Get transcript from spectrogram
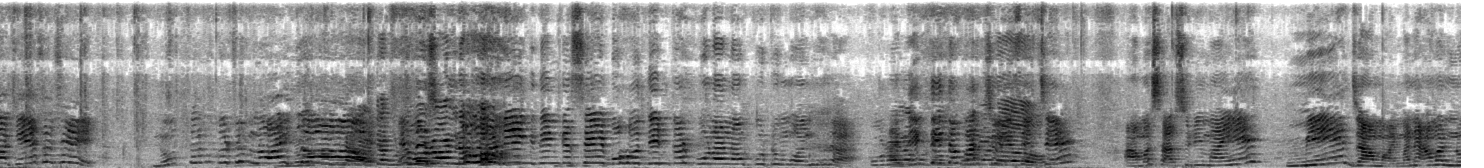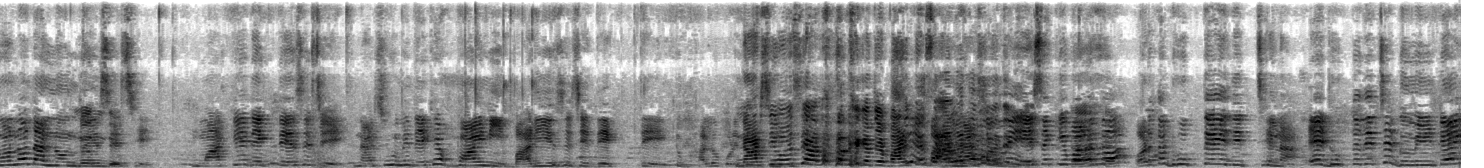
মা কে এসেছে? নতুন কুটুম নয় তো। অনেক দিনকার সেই বহুত দিনকার পুরানো কুটুম বন্ধুরা। আর দেখতেই তো পাচ্ছ এসেছে আমার শাশুড়ি মায়ের মেয়ে জামাই মানে আমার ননদ আর নন্দ। এসেছে। মাকে দেখতে এসেছে। নার্সিংহোমে দেখে হয়নি বাড়ি এসেছে দেখতে। একটু ভালো করে নার্সিং হোমে সে আলাদা দেখেছে বাড়িতে এসে আলাদা ভাবে এসে কি বলতো? ওরা তো ঢুকতেই দিচ্ছে না। এই ঢুকতে দিচ্ছে দু মিনিটেই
